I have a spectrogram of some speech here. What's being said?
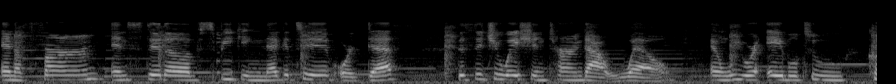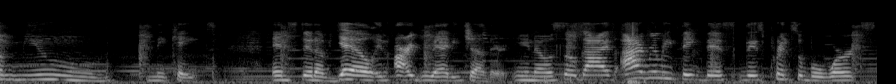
and affirm instead of speaking negative or death, the situation turned out well, and we were able to communicate instead of yell and argue at each other you know? So guys i really think this this principle works.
